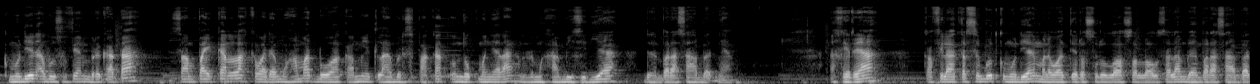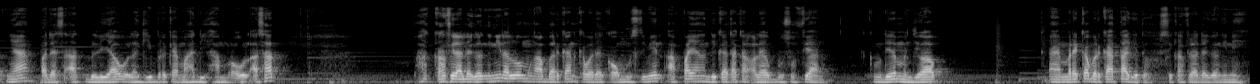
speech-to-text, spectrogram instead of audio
Kemudian Abu Sufyan berkata, "Sampaikanlah kepada Muhammad bahwa kami telah bersepakat untuk menyerang dan menghabisi dia dan para sahabatnya." Akhirnya, kafilah tersebut kemudian melewati Rasulullah SAW dan para sahabatnya pada saat beliau lagi berkemah di Hamraul Asad kafilah dagang ini lalu mengabarkan kepada kaum muslimin apa yang dikatakan oleh Abu Sufyan. Kemudian menjawab, eh, mereka berkata gitu, si kafilah dagang ini,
